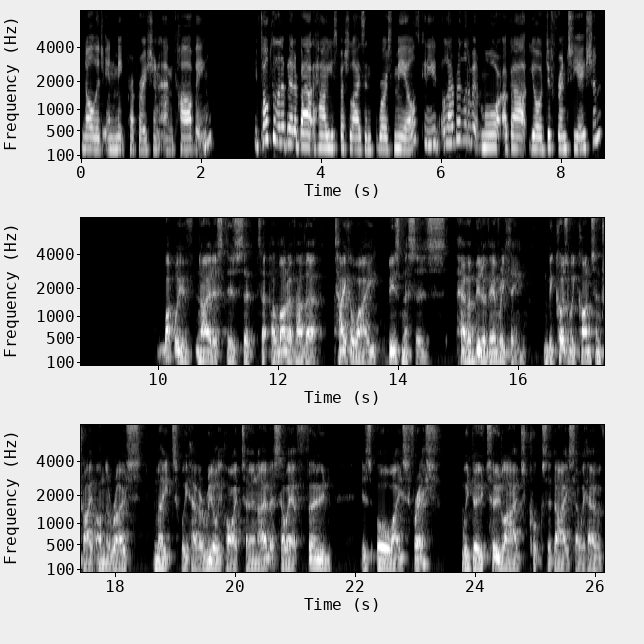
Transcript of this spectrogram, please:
knowledge in meat preparation and carving. You've talked a little bit about how you specialize in roast meals. Can you elaborate a little bit more about your differentiation? What we've noticed is that uh, a lot of other takeaway businesses have a bit of everything. Because we concentrate on the roast meats, we have a really high turnover. So our food is always fresh. We do two large cooks a day. So we have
